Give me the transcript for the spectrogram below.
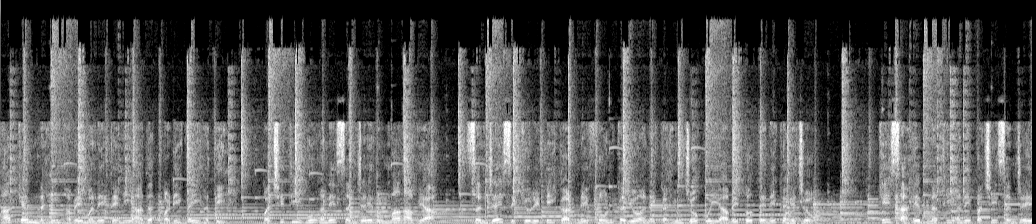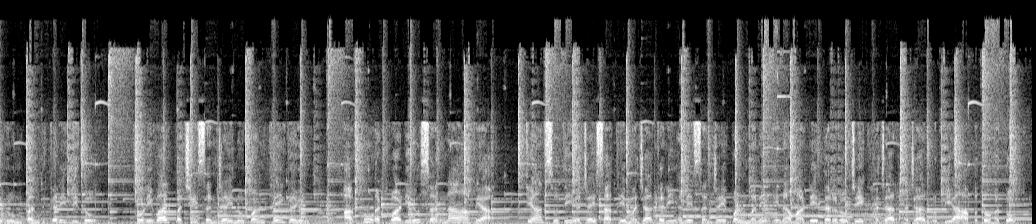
હા કેમ નહીં? હવે મને તેની આદત પડી ગઈ હતી. પછીથી હું અને સંજય રૂમમાં આવ્યા. સંજય સિક્યુરિટી ગાર્ડને ફોન કર્યો અને કહ્યું, જો કોઈ આવે તો તેને કહેજો. કે સાહેબ નથી, અને પછી સંજયે રૂમ બંધ કરી દીધો. થોડીવાર પછી સંજયનું પણ થઈ ગયું. આખું અઠવાડિયું સરના આવ્યા. ત્યાં સુધી અજય સાથે મજા કરી અને સંજય પણ મને એના માટે દરરોજ એક હજાર હજાર રૂપિયા આપતો હતો.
